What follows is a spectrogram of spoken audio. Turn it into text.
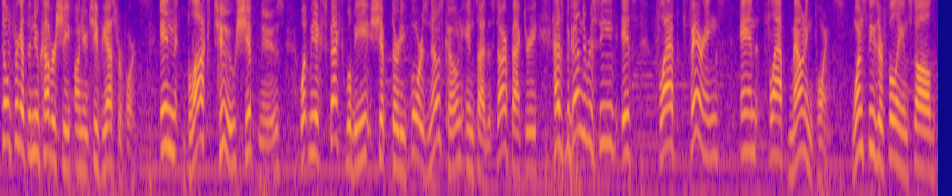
don't forget the new cover sheet on your TPS reports. In Block 2 ship news, what we expect will be Ship 34's nose cone inside the Star Factory has begun to receive its flap fairings and flap mounting points. Once these are fully installed,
